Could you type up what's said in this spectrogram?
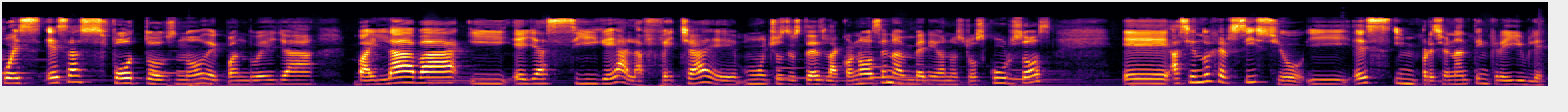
pues esas fotos, ¿no? De cuando ella bailaba y ella sigue a la fecha, eh, muchos de ustedes la conocen, han venido a nuestros cursos, eh, haciendo ejercicio y es impresionante, increíble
